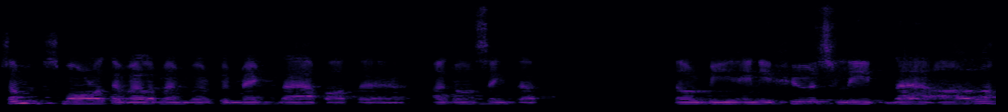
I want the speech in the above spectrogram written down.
some smaller development will be made there, but uh, I don't think that there will be any huge leap there either.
